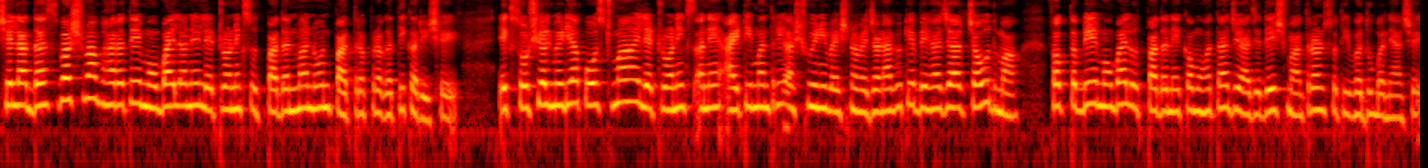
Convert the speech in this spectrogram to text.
છેલ્લા દસ વર્ષમાં ભારતે મોબાઈલ અને ઇલેક્ટ્રોનિક્સ ઉત્પાદનમાં નોંધપાત્ર પ્રગતિ કરી છે. એક સોશિયલ મીડિયા પોસ્ટમાં ઇલેક્ટ્રોનિક્સ અને આઈટી મંત્રી અશ્વિની વૈષ્ણવે જણાવ્યું કે બે હજાર ચૌદમાં ફક્ત બે મોબાઈલ ઉત્પાદન એકમો હતા જે આજે દેશમાં ત્રણસોથી વધુ બન્યા છે.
